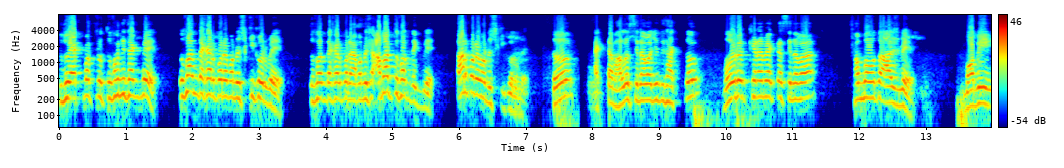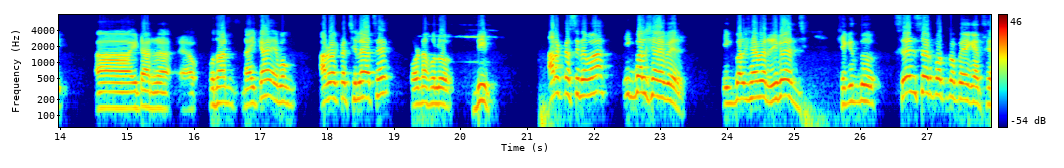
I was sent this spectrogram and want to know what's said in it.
শুধু একমাত্র তুফানই থাকবে? তুফান দেখার পরে মানুষ কি করবে? তুফান দেখার পরে মানুষ আবার তুফান দেখবে। তারপরে মানুষ কি করবে? তো একটা ভালো সিনেমা যদি থাকতো, ময়ূরক্ষী নামে একটা সিনেমা সম্ভবত আসবে। ববি এটার প্রধান নায়িকা এবং আরও একটা ছেলে আছে, ওর নাম হলো দীপ। আর একটা সিনেমা ইকবাল সাহেবের ইকবাল সাহেবের রিভেঞ্জ, সে কিন্তু সেন্সর পত্র পেয়ে গেছে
